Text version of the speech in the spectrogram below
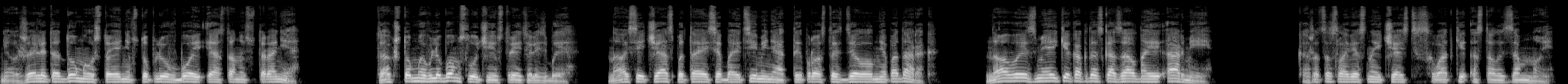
Неужели ты думал, что я не вступлю в бой и останусь в стороне? Так что мы в любом случае встретились бы. Но сейчас, пытаясь обойти меня, ты просто сделал мне подарок. Новые змейки, как ты сказал, моей армии. Кажется, словесная часть схватки осталась за мной,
